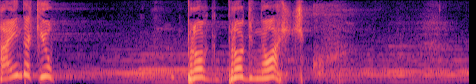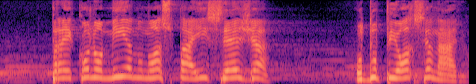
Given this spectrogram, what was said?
ainda que o prognóstico para a economia no nosso país seja o do pior cenário,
